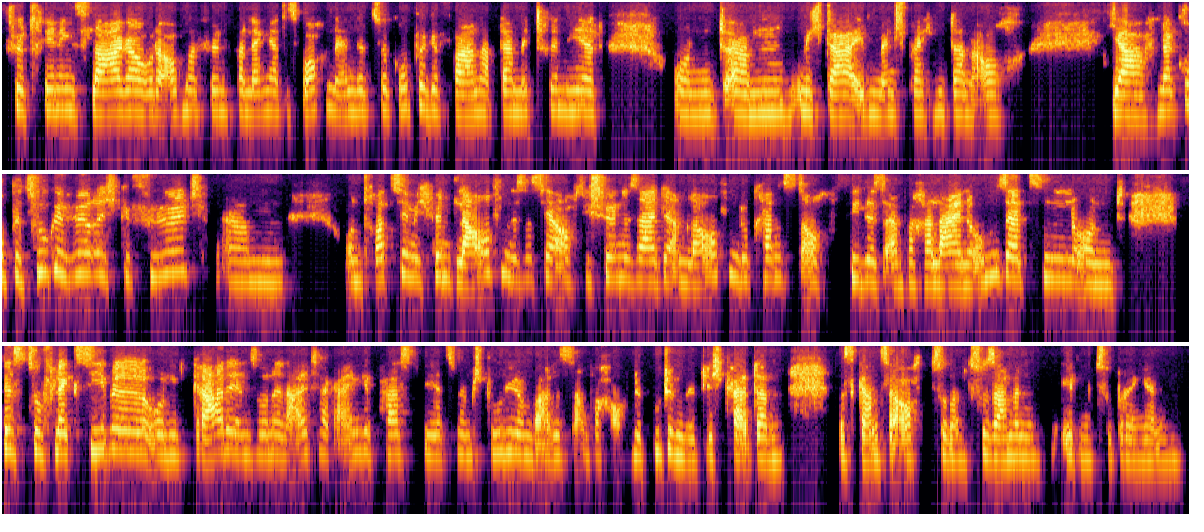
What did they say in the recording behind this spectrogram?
für Trainingslager oder auch mal für ein verlängertes Wochenende zur Gruppe gefahren, habe damit trainiert und ähm, mich da eben entsprechend dann auch ja einer Gruppe zugehörig gefühlt. Ähm, und trotzdem, ich finde, Laufen, das ist ja auch die schöne Seite am Laufen. Du kannst auch vieles einfach alleine umsetzen und bist so flexibel und gerade in so einen Alltag eingepasst wie jetzt mit dem Studium war das einfach auch eine gute Möglichkeit, dann das Ganze auch zusammen eben zu bringen.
